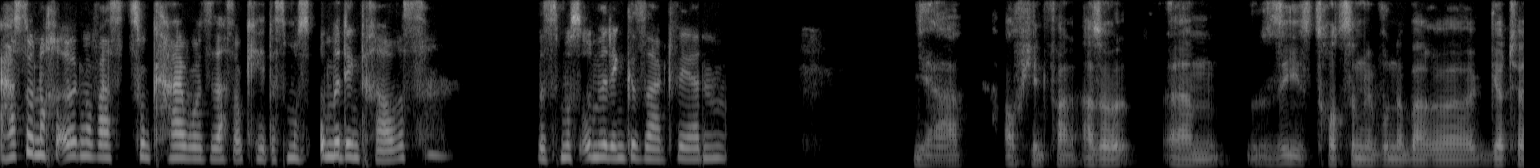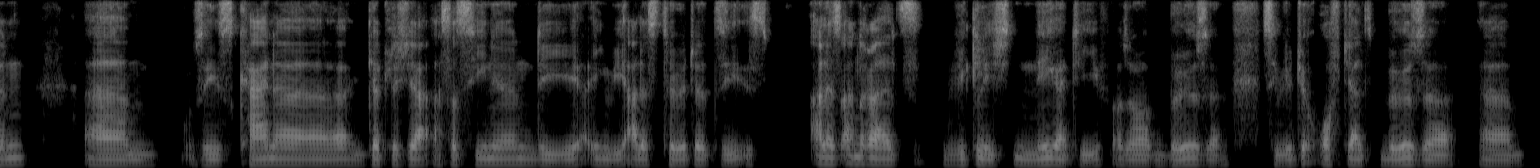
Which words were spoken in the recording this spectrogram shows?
Hast du noch irgendwas zu Karl, wo du sagst, okay, das muss unbedingt raus? Das muss unbedingt gesagt werden? Ja, auf jeden Fall. Also ähm, sie ist trotzdem eine wunderbare Göttin. Ähm, sie ist keine göttliche Assassinin, die irgendwie alles tötet. Sie ist alles andere als wirklich negativ, also böse. Sie wird ja oft als böse ähm,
